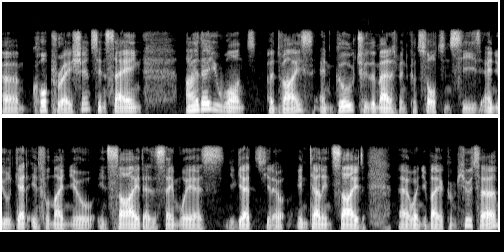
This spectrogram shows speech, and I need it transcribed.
um, corporations in saying, either you want advice and go to the management consultancies and you'll get Infomineo inside as the same way as you get you know Intel inside uh, when you buy a computer,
